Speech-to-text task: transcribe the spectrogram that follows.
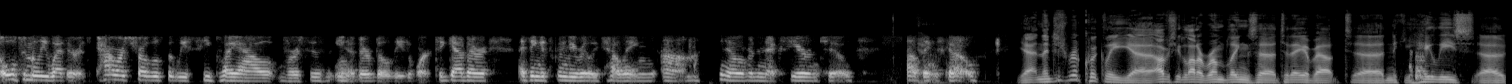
ultimately whether it's power struggles that we see play out versus you know their ability to work together i think it's going to be really telling um, you know over the next year or two how yeah. things go. Yeah, and then just real quickly, uh, obviously a lot of rumblings uh, today about uh, Nikki Haley's uh,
